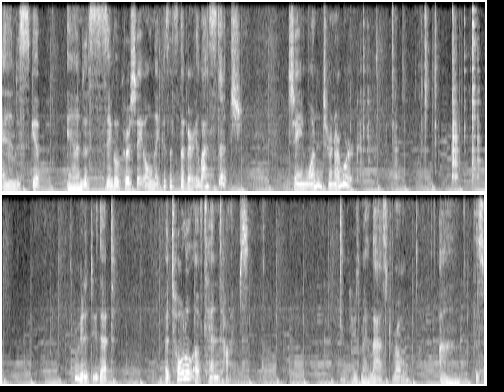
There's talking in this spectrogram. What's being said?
And a skip and a single crochet only because it's the very last stitch. Chain one and turn our work. We're going to do that a total of 10 times. Here's my last row on this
